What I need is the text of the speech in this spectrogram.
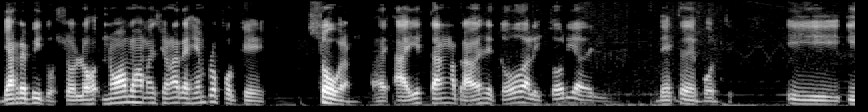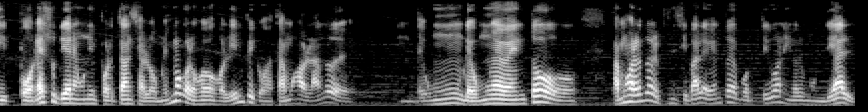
Ya repito, solo, no vamos a mencionar ejemplos porque sobran. Ahí están a través de toda la historia del, de este deporte. Y, y, por eso tienen una importancia. Lo mismo con los Juegos Olímpicos. Estamos hablando de, de, un, de un evento, estamos hablando del principal evento deportivo a nivel mundial.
